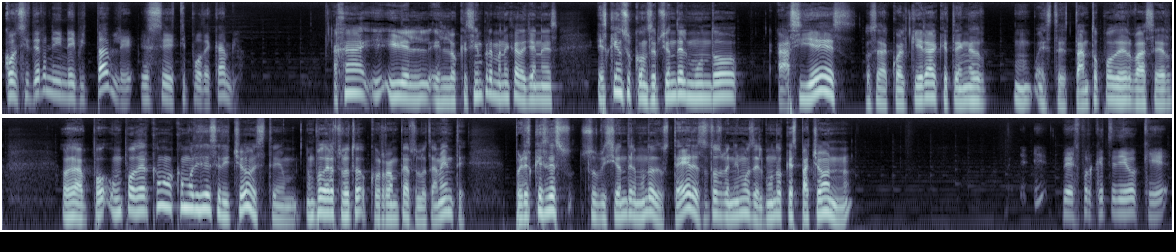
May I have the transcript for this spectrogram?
consideran inevitable ese tipo de cambio. Ajá, y, lo que siempre maneja Dayana es, es que en su concepción del mundo así es. O sea, cualquiera que tenga este, tanto poder va a ser, o sea, un poder, ¿cómo, cómo dice ese dicho? Este, un poder absoluto corrompe absolutamente. Pero es que esa es su visión del mundo de ustedes. Nosotros venimos del mundo que es pachón, ¿no? ¿Ves por qué te digo que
